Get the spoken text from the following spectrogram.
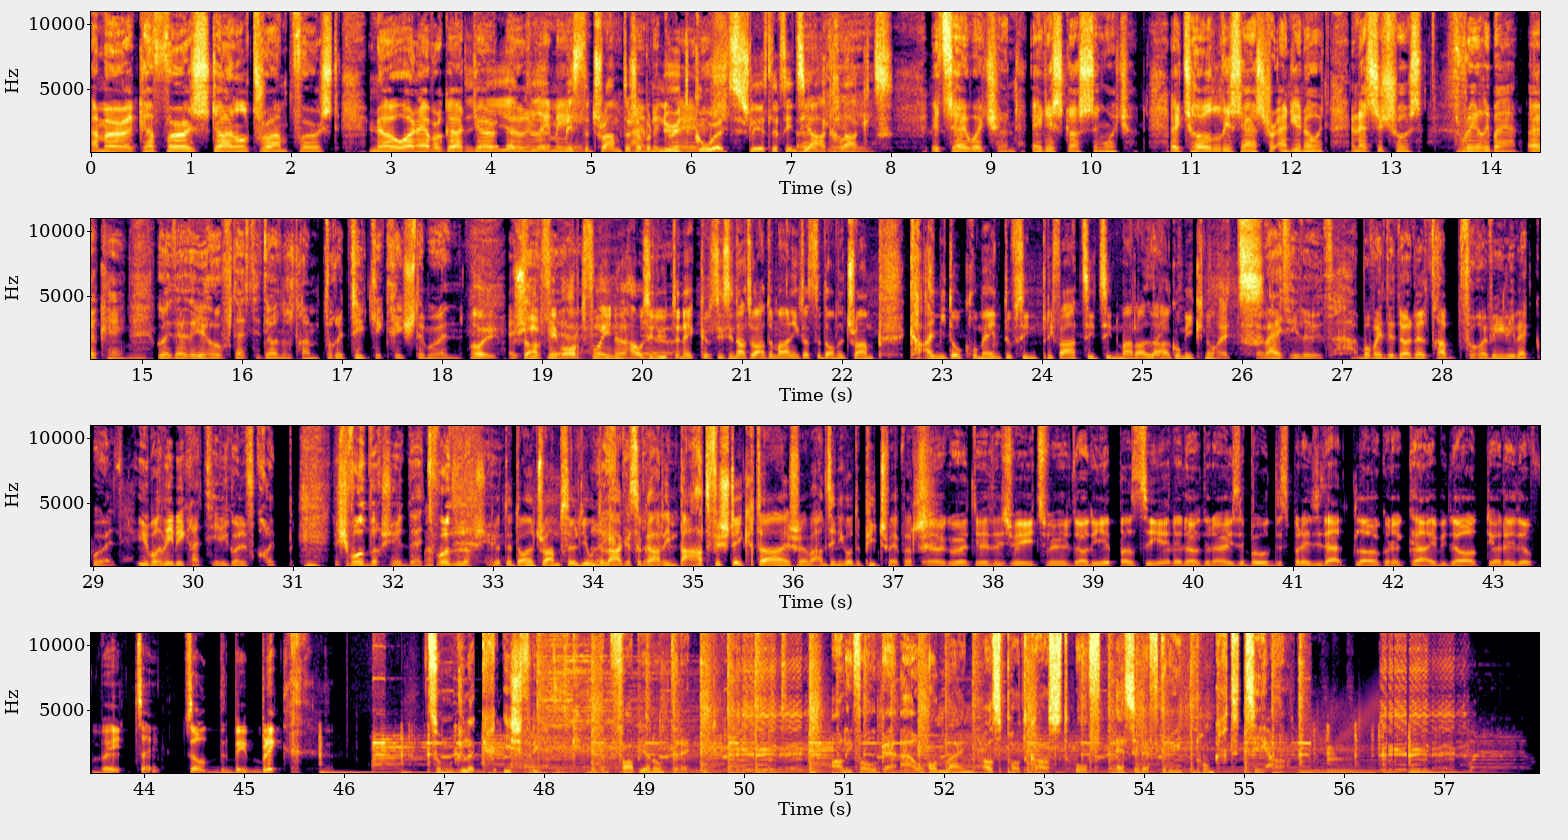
America first, Donald Trump first. No one ever got there, only me. Mr. Trump, das ist I'm aber nichts. Gutes. Schließlich sind Sie Okay. angeklagt. It's a witch hunt, a disgusting witch hunt, a total disaster, and you know it, and that's the truth. It's really bad. Okay. Gut, also ich hoffe, dass der Donald Trump für eine Zeit kisten muss. Hoi, scharfe Worte von Ihnen, Hausi Lütenegger. Sie sind also auch der Meinung, dass der Donald Trump geheime Dokumente auf seinen Privatsitz in Mar-a-Lago mitgenommen hat. Weiss ich nicht. Aber wenn der Donald Trump für eine Weile weg muss, überlebe ich gerade seine Golfclub. Das ist wunderschön, das ist wunderschön. Der Donald Trump soll die Unterlagen sogar toll. im Bad versteckt haben. Das ist ja wahnsinnig, oder, Peach Weber? Ja gut, in der Schweiz würde das nie passieren. Oder unser Bundespräsident lagert keine Daten ja nicht auf dem WC, sondern beim Blick. Zum Glück ist Freitag mit dem Fabian Unterrecker. Alle Folgen auch online als Podcast auf srf3.ch.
